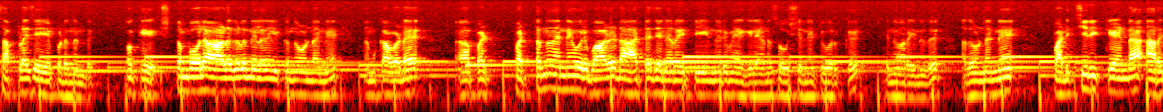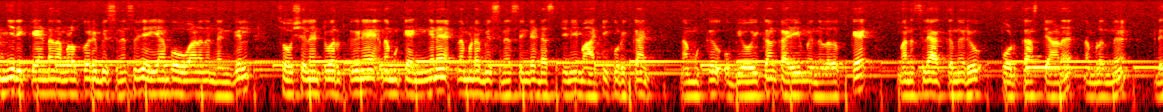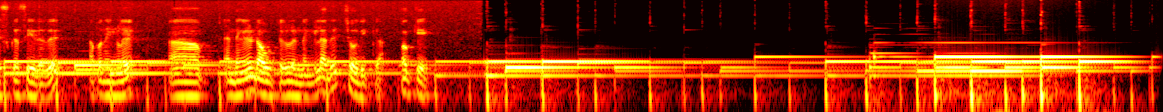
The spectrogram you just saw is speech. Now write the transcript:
സപ്ലൈ ചെയ്യപ്പെടുന്നുണ്ട്. ഓക്കെ ഇഷ്ടംപോലെ ആളുകൾ നിലനിൽക്കുന്നതുകൊണ്ട് തന്നെ നമുക്ക് അവിടെ പെട്ടെന്ന് തന്നെ ഒരുപാട് ഡാറ്റ ജനറേറ്റ് ചെയ്യുന്ന ഒരു മേഖലയാണ് സോഷ്യൽ നെറ്റ്വർക്ക് എന്ന് പറയുന്നത്. അതുകൊണ്ട് തന്നെ പഠിച്ചിരിക്കേണ്ട അറിഞ്ഞിരിക്കേണ്ട നമ്മളൊക്കെ ഒരു ബിസിനസ് ചെയ്യാൻ പോവുകയാണെന്നുണ്ടെങ്കിൽ സോഷ്യൽ നെറ്റ്വർക്കിനെ നമുക്ക് എങ്ങനെ നമ്മുടെ ബിസിനസ്സിന്റെ ഡെസ്റ്റിനി മാറ്റി കുറിക്കാൻ നമുക്ക് ഉപയോഗിക്കാൻ കഴിയും എന്നുള്ളതൊക്കെ മനസ്സിലാക്കുന്ന ഒരു പോഡ്കാസ്റ്റാണ് നമ്മളിന്ന് ഡിസ്കസ് ചെയ്തത്. അപ്പോൾ നിങ്ങൾ എന്തെങ്കിലും ഡൗട്ടുകൾ ഉണ്ടെങ്കിൽ അത് ചോദിക്കുക. ഓക്കെ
